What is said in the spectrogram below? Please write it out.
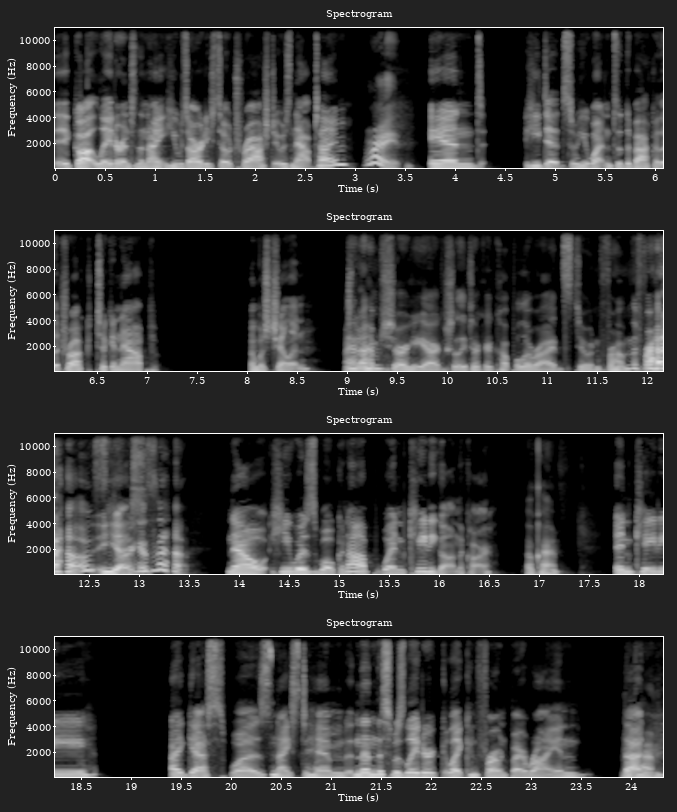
it got later into the night he was already so trashed it was nap time right. and he did so he went into the back of the truck took a nap and was chilling And I'm sure he actually took a couple of rides to and from the frat house Yes. during his nap. now he was woken up when katie got in the car Okay. and katie i guess was nice to him and then this was later like confirmed by ryan that okay.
